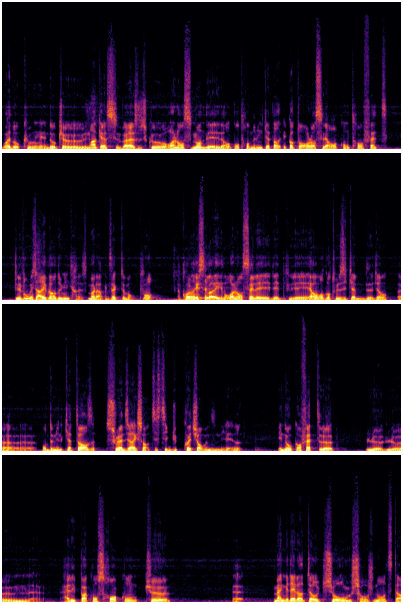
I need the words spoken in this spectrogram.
Ouais, donc euh, Et donc, euh, jusqu'à ce- voilà, jusqu'au relancement des, des rencontres en 2014. Et quand on relance les rencontres, en fait, vous arrivez en 2013. voilà, exactement, pour, Relancer les- relancer les, les, les rencontres musicales de Vian euh, en 2014 sous la direction artistique du Quatuor Modigliani. Et donc, en fait, le, le, le- à l'époque, on se rend compte que euh, malgré l'interruption ou le changement, etc.,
